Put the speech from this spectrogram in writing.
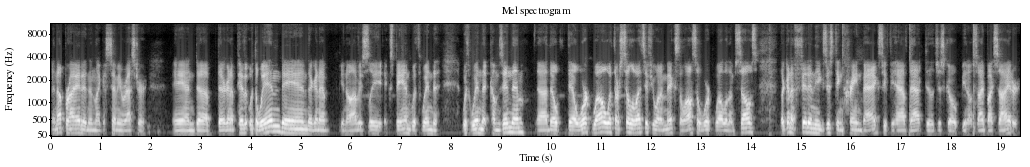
an upright and then like a semi rester. And uh, they're going to pivot with the wind and they're going to, you know, obviously expand with wind, with wind that comes in them. Uh, they'll they'll work well with our silhouettes if you want to mix. They'll also work well with themselves. They're going to fit in the existing crane bag. So if you have that, they'll just go you know side by side, or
